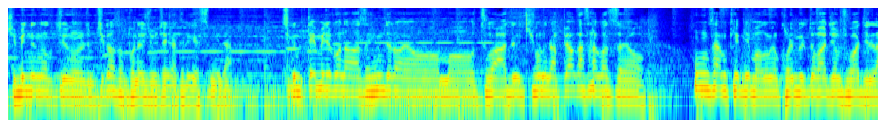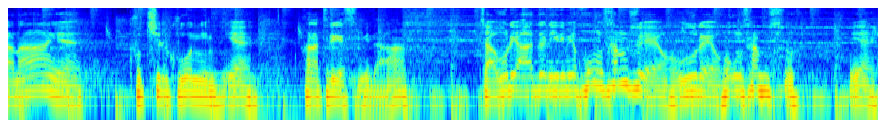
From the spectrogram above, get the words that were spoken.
주민등록증을 좀 찍어서 보내주시면 저희가 드리겠습니다. 지금 때밀고 나와서 힘들어요. 뭐, 두 아들 키우느라 뼈가 사갔어요. 홍삼 캔디 먹으면 골밀도가 좀 좋아질라나? 예. 9795님, 예. 하나 드리겠습니다. 자, 우리 아들 이름이 홍삼수예요. 우울해요. 홍삼수. 예.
